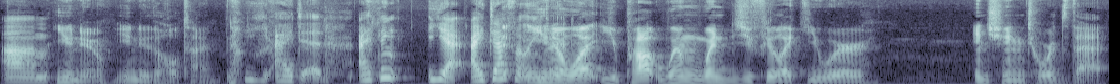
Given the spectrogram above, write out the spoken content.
um You knew, you knew the whole time. Yeah, I did. I think yeah, I definitely you did. know what? You pro- when when did you feel like you were inching towards that,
